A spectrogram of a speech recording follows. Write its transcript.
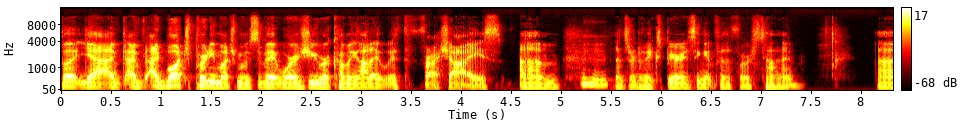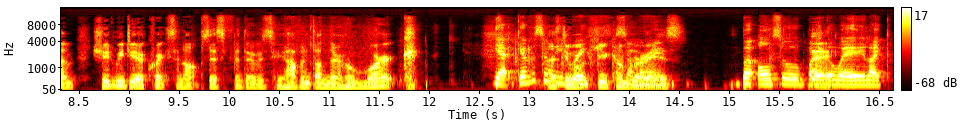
but yeah, I've, I've, I'd watched pretty much most of it, whereas you were coming at it with fresh eyes um, hmm and sort of experiencing it for the first time. Um, should we do a quick synopsis for those who haven't done their homework Yeah, give us a as wee to what brief cucumber summary. is? But also, by the way, like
